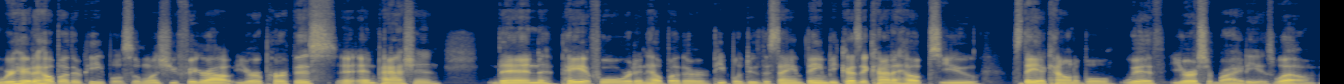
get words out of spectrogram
we're here to help other people. So once you figure out your purpose and passion, then pay it forward and help other people do the same thing because it kind of helps you stay accountable with your sobriety as well.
